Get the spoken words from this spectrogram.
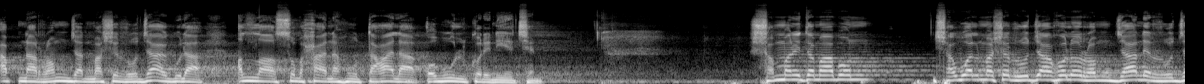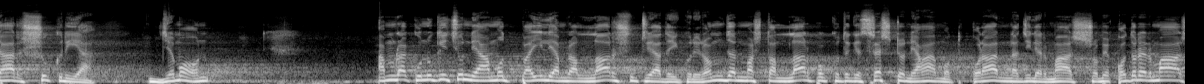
আপনার রমজান মাসের রোজাগুলা আল্লাহ সুবহানাহু তাআলা কবুল করে নিয়েছেন। সম্মানিত মা শাওয়াল মাসের রোজা হলো রমজানের রোজার শুক্রিয়া। যেমন, আমরা কোনো কিছু নিয়ামত পাইলে আমরা আল্লাহর শুক্রিয়া আদায় করি। রমজান মাস তো আল্লাহর পক্ষ থেকে শ্রেষ্ঠ নিয়ামত। কোরআন নাজিলের মাস সবে কদরের মাস,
